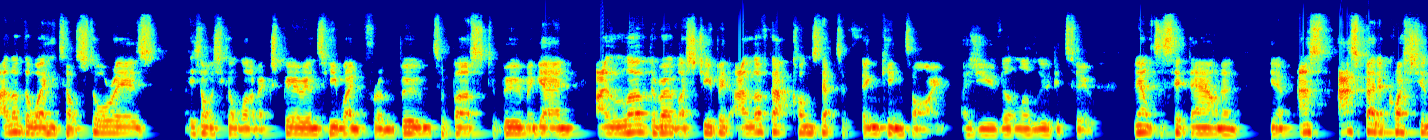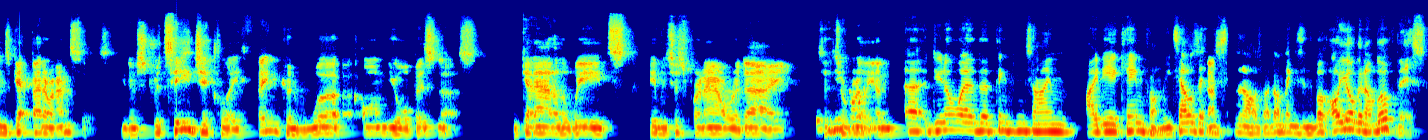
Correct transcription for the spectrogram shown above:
I love the way he tells stories. He's obviously got a lot of experience. He went from boom to bust to boom again. I love the road less stupid. I love that concept of thinking time, as you've alluded to. Being able to sit down and you know ask ask better questions, get better answers. You know, strategically think and work on your business. Get out of the weeds, even just for an hour a day, to, to really. uh, do you know where the thinking time idea came from? He tells it in the seminars, but I don't think it's in the book. Oh, you're going to love this.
